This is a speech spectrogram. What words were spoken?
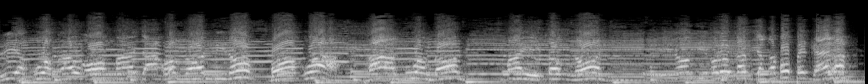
เรียกพวกเราออกมาจากห้องนอนพี่น้อง บอกว่าถ้าง่วงนอน ไม่ต้องนอนพี่น้องที่เคารพครับจักรภพเป็นแขกครับ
